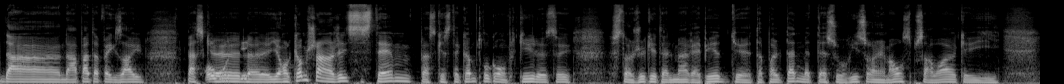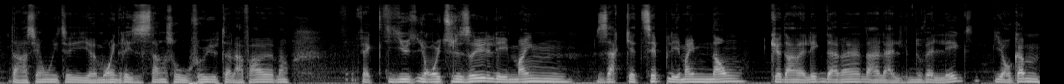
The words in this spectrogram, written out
dans, dans Path of Exile. Parce que oh, ils ont comme changé le système parce que c'était comme trop compliqué. C'est un jeu qui est tellement rapide que t'as pas le temps de mettre ta souris sur un mouse pour savoir que attention, il y a moins de résistance au feu, telle affaire. Bon. Fait qu'ils ont utilisé les mêmes archétypes, les mêmes noms que dans la ligue d'avant, dans la nouvelle ligue. Ils ont comme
